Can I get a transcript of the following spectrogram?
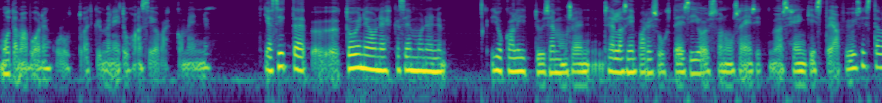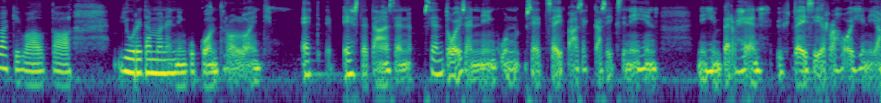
muutaman vuoden kuluttua, että kymmeniä tuhansia on vaikka mennyt. Ja sitten toinen on ehkä semmoinen, joka liittyy sellaisiin parisuhteisiin, joissa on usein sit myös henkistä ja fyysistä väkivaltaa, juuri tämmöinen niin kuin kontrollointi, että estetään sen, sen toisen, niin kuin, se, että se ei pääse käsiksi niihin, niihin perheen yhteisiin rahoihin ja,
